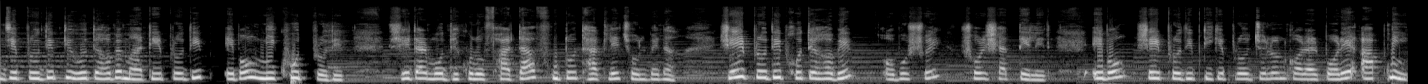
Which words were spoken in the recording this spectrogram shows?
যে প্রদীপটি হতে হবে মাটির প্রদীপ এবং নিখুঁত প্রদীপ। সেটার মধ্যে কোনো ফাটা, ফুটো থাকলে চলবে না। সেই প্রদীপ হতে হবে অবশ্যই সরিষার তেলের এবং সেই প্রদীপটিকে প্রজ্বলন করার পরে আপনি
